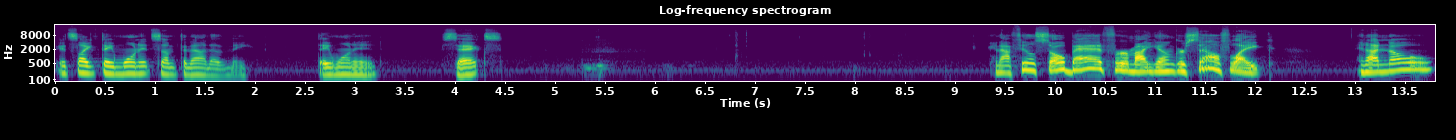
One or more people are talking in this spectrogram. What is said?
It's like they wanted something out of me. They wanted sex. And I feel so bad for my younger self. Like, and I know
